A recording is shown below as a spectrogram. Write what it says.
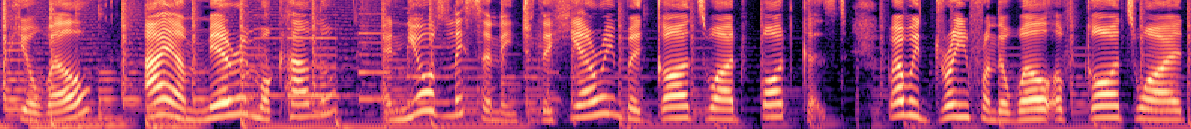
hope you're well. I am Mary Mwakalu, and you're listening to the Hearing by God's Word podcast, where we drink from the well of God's Word,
